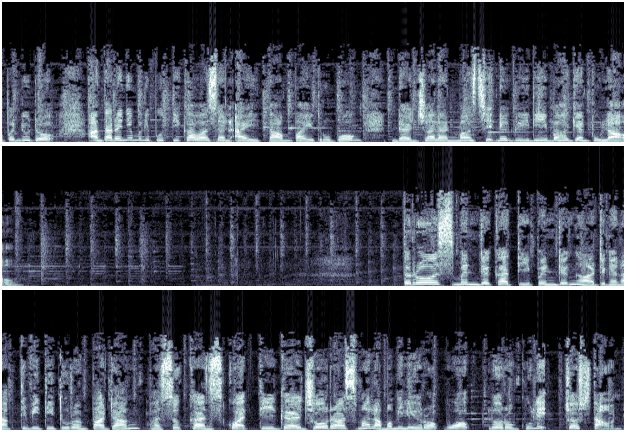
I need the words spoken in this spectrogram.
penduduk antaranya meliputi kawasan air hitam Paya Terubong dan Jalan Masjid Negeri di bahagian pulau. Terus mendekati pendengar dengan aktiviti turun padang, pasukan skuad 3 Jora semalam memilih rock walk lorong kulit Georgetown.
